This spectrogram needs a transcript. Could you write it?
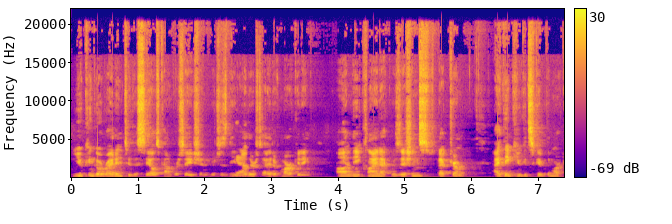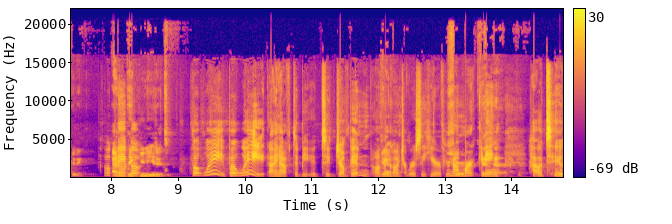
you can go right into the sales conversation, which is the Yeah. other side of marketing on the client acquisition spectrum. I think you could skip the marketing. Okay, I don't think but, you need it. but wait, but wait. I have to be to jump in on Yeah. the controversy here. If you're Sure. not marketing, how to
